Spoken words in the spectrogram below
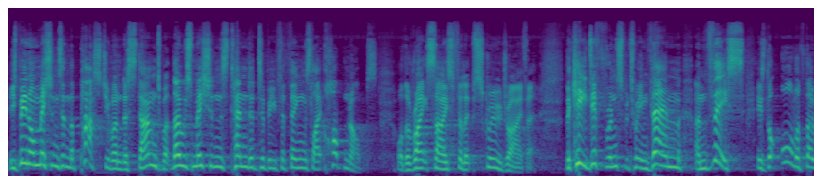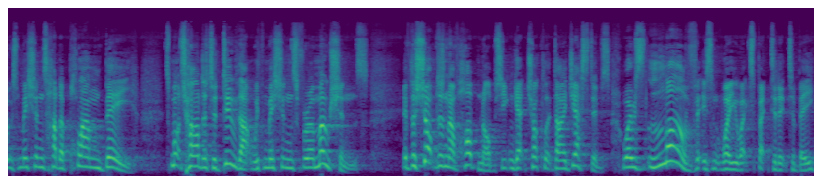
He's been on missions in the past, you understand, but those missions tended to be for things like hobnobs or the right size Phillips screwdriver. The key difference between them and this is that all of those missions had a plan B. It's much harder to do that with missions for emotions. If the shop doesn't have hobnobs, you can get chocolate digestives. Whereas love isn't where you expected it to be,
